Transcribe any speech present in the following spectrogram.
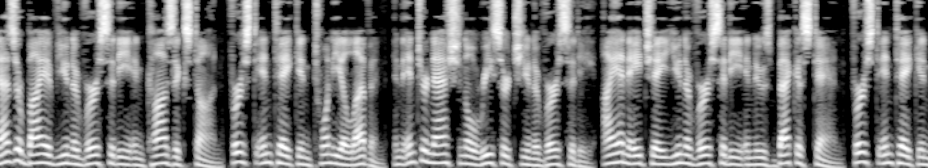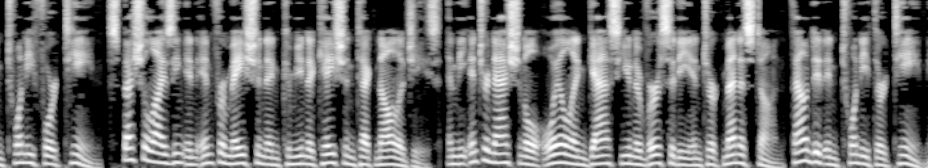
Nazarbayev University in Kazakhstan first intake in 2011, an international research university, INHA University in Uzbekistan first intake in 2014, specializing in information and communication technologies, and the International Oil and Gas University in Turkmenistan founded in 2013.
